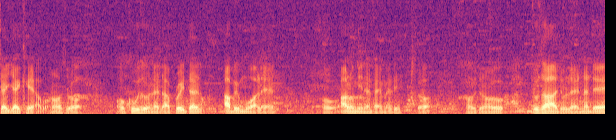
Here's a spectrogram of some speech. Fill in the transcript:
ရိုက်ရိုက်ခဲ့တာပေါ့နော်ဆိုတော့ဟိုအခုဆိုရင်လည်းဒါ break that အားပေးမှုကလည်းဟိုအားလုံးမြင်တဲ့အတိုင်းပဲလေဆိုတော့ဟိုကျွန်တော်တို့စူးစမ်းကြိုလဲနှက်တယ်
